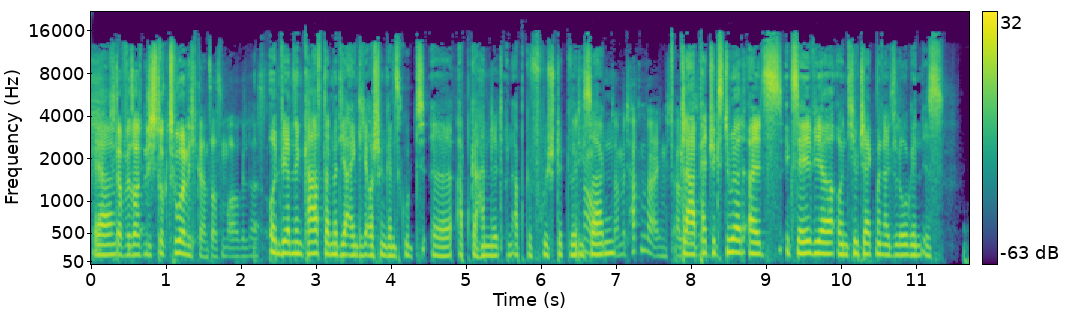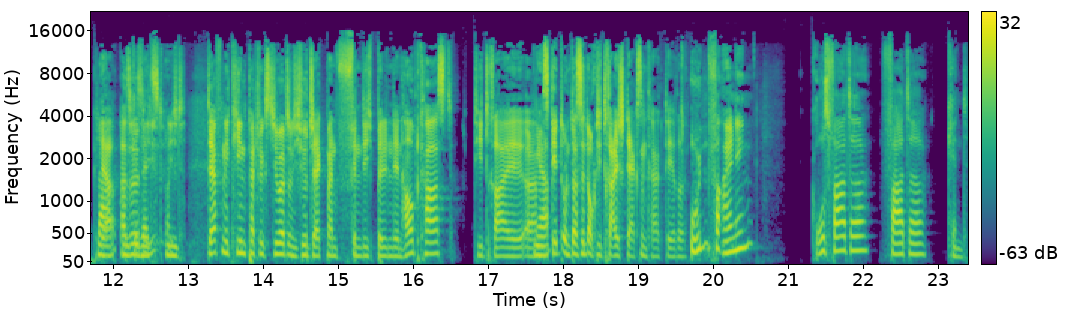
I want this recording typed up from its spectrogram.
Ja. Ich glaube, wir sollten die Struktur nicht ganz aus dem Auge lassen. Und wir haben den Cast damit ja eigentlich auch schon ganz gut äh, abgehandelt und abgefrühstückt, würde ich Genau, sagen. Damit hatten wir eigentlich alles. Klar, Patrick Stewart als Xavier und Hugh Jackman als Logan ist klar ja, also umgesetzt. die, und ich, Daphne Keen, Patrick Stewart und Hugh Jackman, finde ich, bilden den Hauptcast. Die drei, ähm, Ja. es geht, und das sind auch die drei stärksten Charaktere. Und vor allen Dingen Großvater, Vater, Kind.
